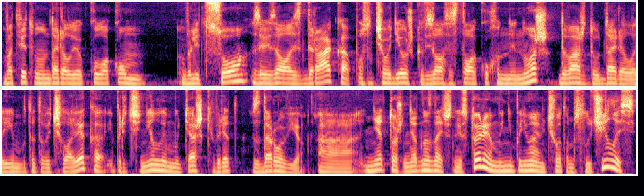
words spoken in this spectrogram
В ответ он ударил ее кулаком в лицо, завязалась драка, после чего девушка взяла со стола кухонный нож, дважды ударила им вот этого человека и причинила ему тяжкий вред здоровью. А, нет, тоже неоднозначная история, мы не понимаем, чего там случилось,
